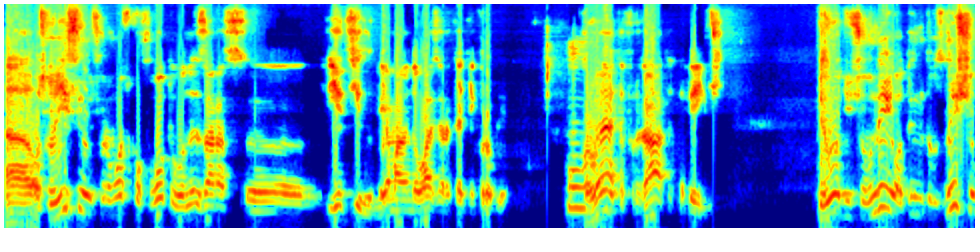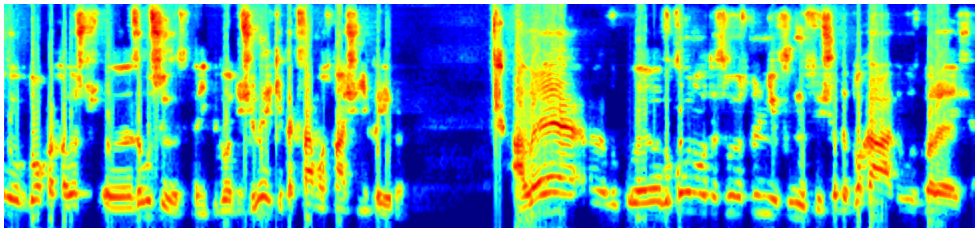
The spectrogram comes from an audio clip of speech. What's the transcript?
Е, основні сили Чорноморського флоту вони зараз е, є цілими. Я маю на увазі ракетні кораблі. Корвети, фрегати, таке інше. Підводні човни, один там знищили в доках, але ж е, залишилися тоді підводні човни, які так само оснащені калібрами. Але е, виконувати свої основні функції щодо блокади узбережжя,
